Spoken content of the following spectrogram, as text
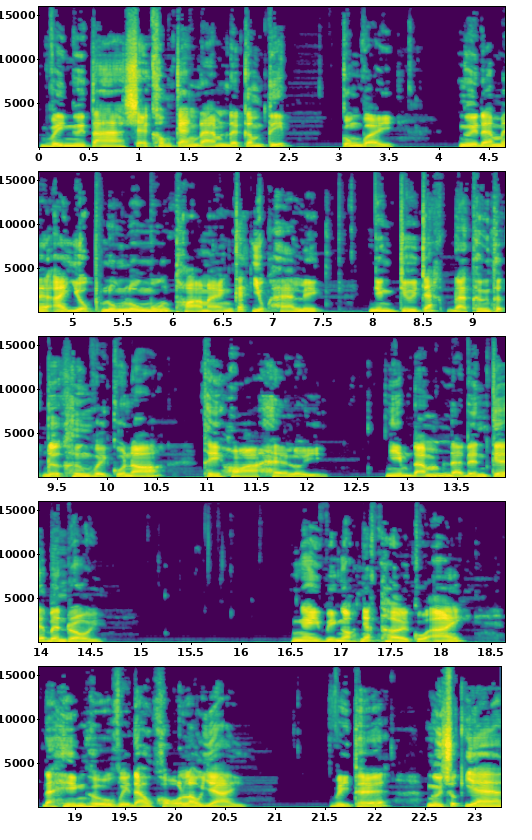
vì người ta sẽ không can đảm để cầm tiếp. Cũng vậy, người đam mê ái dục luôn luôn muốn thỏa mãn các dục hạ liệt, nhưng chưa chắc đã thưởng thức được hương vị của nó, thì họa hệ lụy. Nhiễm đắm đã đến kế bên rồi. Ngay vị ngọt nhất thời của ái đã hiện hữu vị đau khổ lâu dài. Vì thế, người xuất gia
